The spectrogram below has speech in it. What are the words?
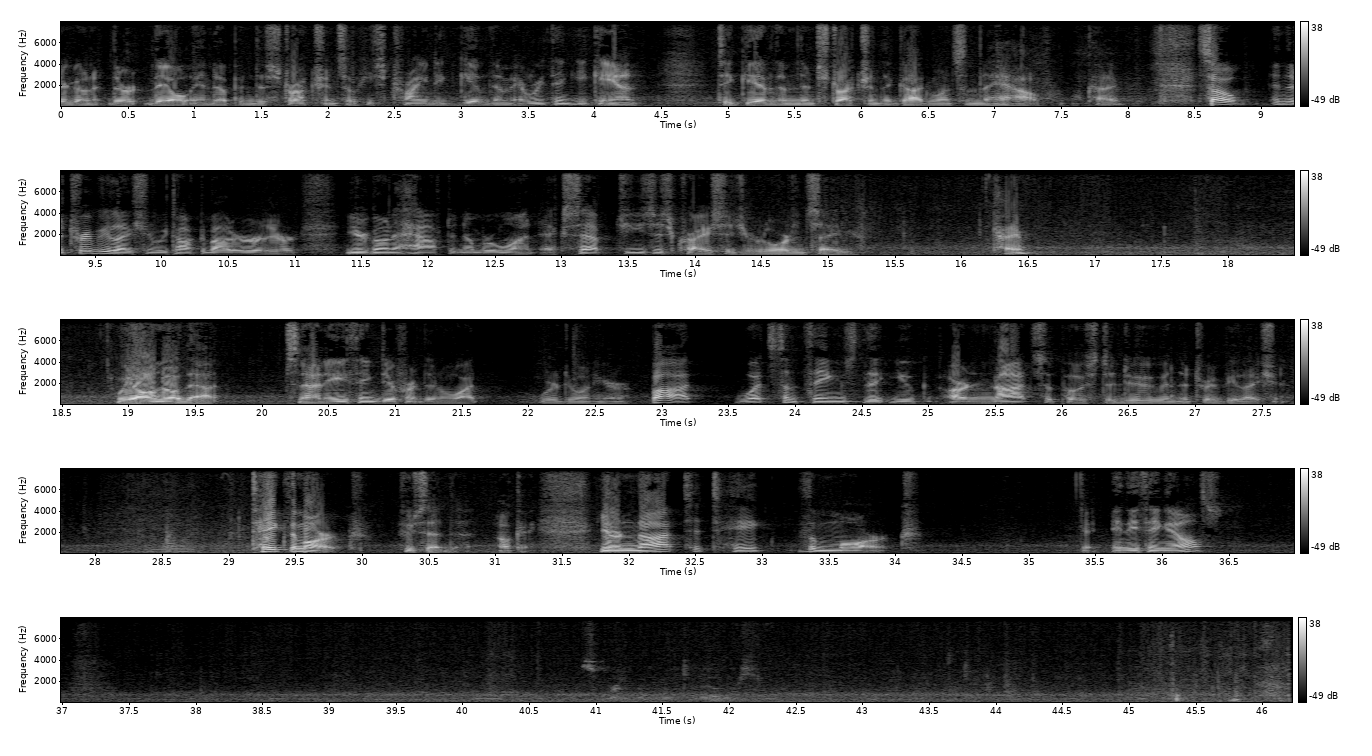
they're going to they'll end up in destruction so he's trying to give them everything he can to give them the instruction that God wants them to have okay so in the tribulation we talked about earlier you're going to have to number 1 accept Jesus Christ as your Lord and Savior okay We all know that. It's not anything different than what we're doing here. But what's some things that you are not supposed to do in the tribulation? Take the mark. Who said that? Okay. You're not to take the mark. Okay. Anything else? Spread the news to others.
